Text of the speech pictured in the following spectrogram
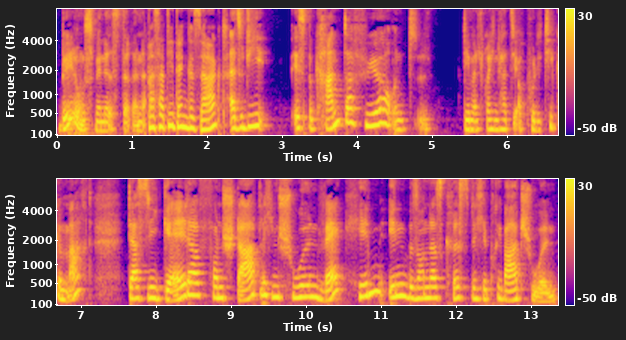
Bildungsministerin. Was hat die denn gesagt? Also die ist bekannt dafür und dementsprechend hat sie auch Politik gemacht, dass sie Gelder von staatlichen Schulen weg hin in besonders christliche Privatschulen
